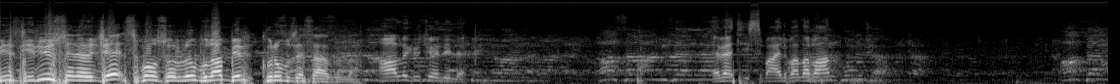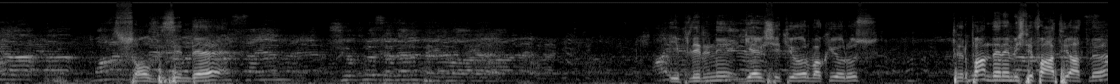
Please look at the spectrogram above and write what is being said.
biz 700 sene önce sponsorluğu bulan bir kurumuz esasında. Ağırlık ritüeliyle. Evet İsmail Balaban sol dizinde. İplerini gevşetiyor bakıyoruz. Tırpan denemişti Fatih Atlı.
